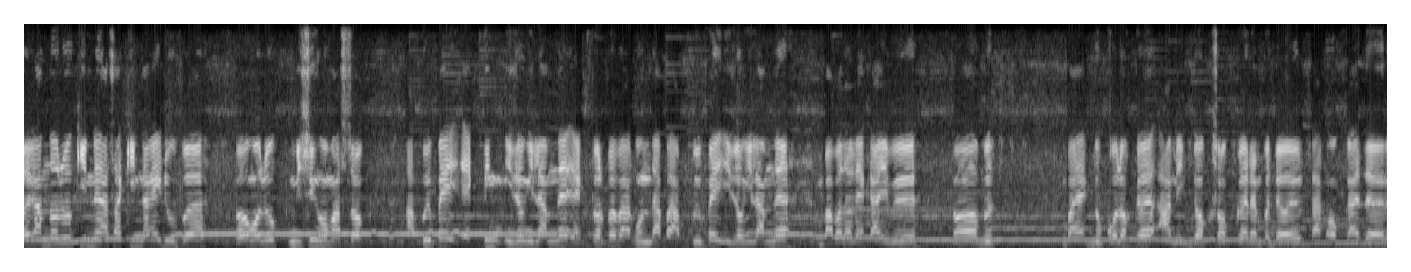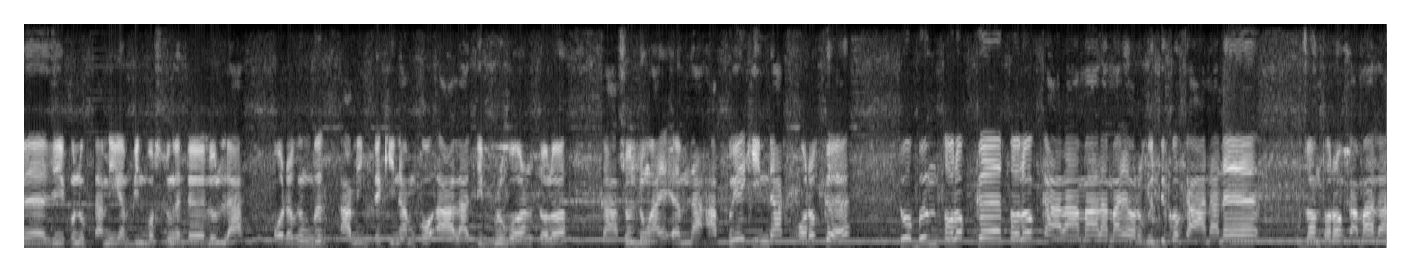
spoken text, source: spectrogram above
regam nolu kinna asa kinna ngai dupa to ngolu missing homasok apu pe acting izong ilam ne actor pa ba gunda pa apu pe izong ilam ne baba ke rempe de tak okka de ne ji kunuk tami gampin bostu nge de lulla odokung bu amik de kinam ko ala dibrugor tolo kasul dungai emna apu kindak odok ke তো বুম তলক তলক কালা মালা মানে অরগুদ্দিক কানানে যন্ত্রং কামালা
